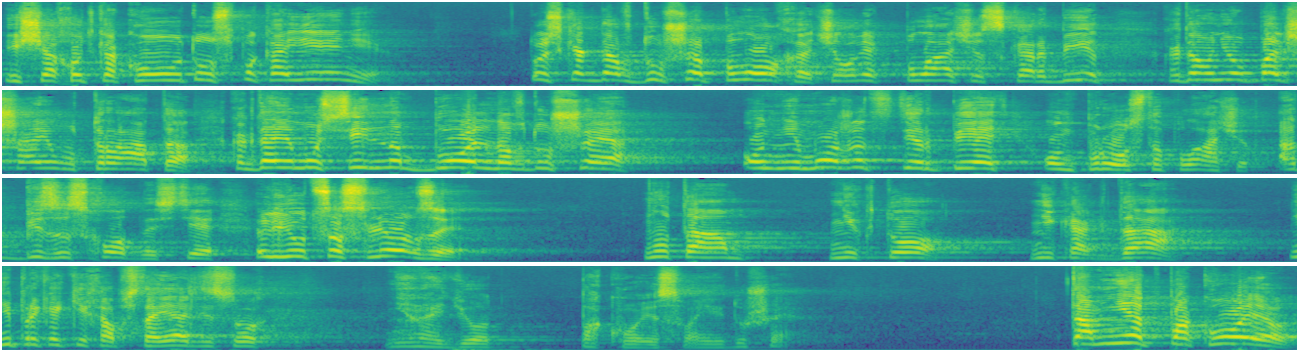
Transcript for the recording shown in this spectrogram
ища хоть какого-то успокоения. То есть, когда в душе плохо, человек плачет, скорбит, когда у него большая утрата, когда ему сильно больно в душе, он не может стерпеть, он просто плачет. От безысходности льются слезы. Но там никто никогда, ни при каких обстоятельствах не найдет покоя своей душе. Там нет покоя.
